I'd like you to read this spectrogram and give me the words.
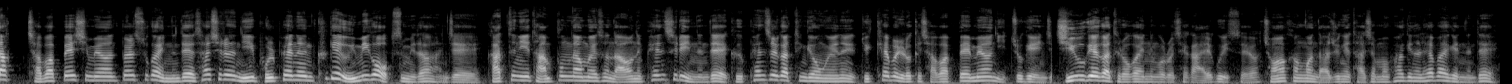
딱 잡아 빼시면 뺄 수가 있는데 사실은 이 볼펜은 크게 의미가 없습니다. 이제 같은 이 단풍나무에서 나오는 펜슬이 있는데 그 펜슬 같은 경우에는 뒷캡을 이렇게 잡아 빼면 이쪽에 이제 지우개가 들어가 있는 걸로 제가 알고 있어요. 정확한 건 나중에 다시 한번 확인을 해봐야겠는데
